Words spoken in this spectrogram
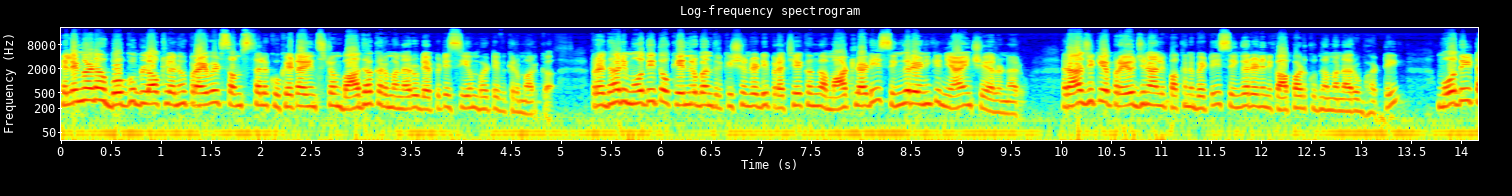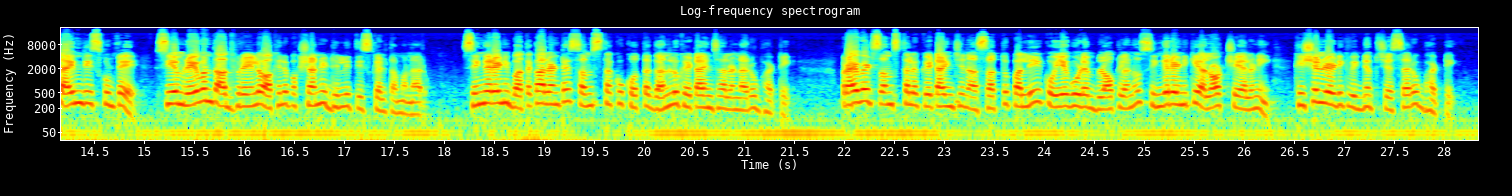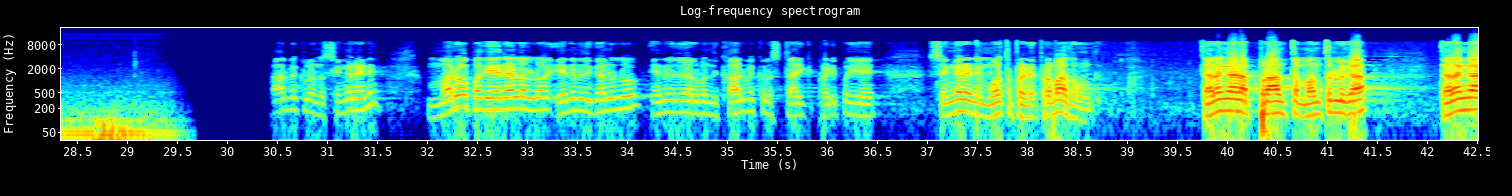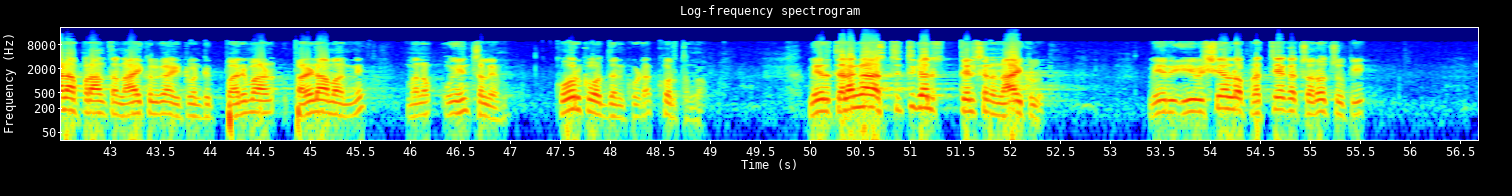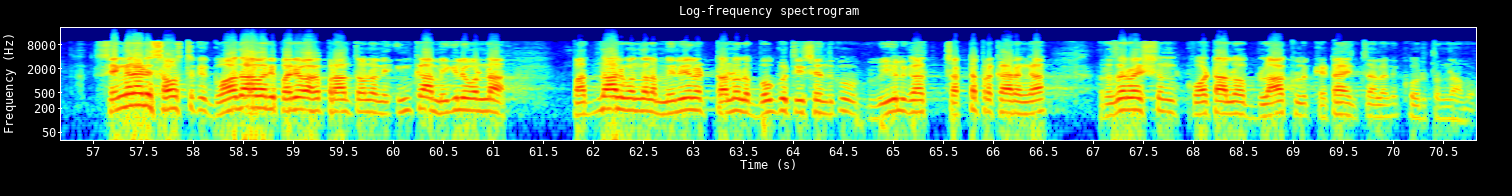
తెలంగాణ బొగ్గు బ్లాక్లను ప్రైవేట్ సంస్థలకు కేటాయించడం బాధాకరమన్నారు డిప్యూటీ సీఎం భట్టి విక్రమార్క. ప్రధాని మోదీతో కేంద్ర మంత్రి కిషన్ రెడ్డి ప్రత్యేకంగా మాట్లాడి సింగరేణికి న్యాయం చేయాలన్నారు. రాజకీయ ప్రయోజనాల్ని పక్కన పెట్టి సింగరేణిని కాపాడుకుందామన్నారు భట్టి. మోదీ టైం తీసుకుంటే సీఎం రేవంత్ ఆధ్వర్యంలో అఖిలపక్షాన్ని ఢిల్లీ తీసుకెళ్తామన్నారు. సింగరేణి బతకాలంటే సంస్థకు కొత్త గన్లు కేటాయించాలన్నారు భట్టి. ప్రైవేట్ సంస్థలకు కేటాయించిన సత్తుపల్లి కొయ్యగూడెం బ్లాక్లను సింగరేణికి అలాట్ చేయాలని కిషన్ రెడ్డికి విజ్ఞప్తి చేశారు భట్టి. కార్మికులు ఉన్న సింగరేణి మరో పదిహేనేళ్ళలో ఎనిమిది గనులు ఎనిమిది వేల మంది కార్మికుల స్థాయికి పడిపోయే సింగరేణి మూతపడే ప్రమాదం ఉంది. తెలంగాణ ప్రాంత మంత్రులుగా తెలంగాణ ప్రాంత నాయకులుగా ఇటువంటి పరిమాణ పరిణామాన్ని మనం ఊహించలేము కోరుకోవద్దని కూడా కోరుతున్నాం. మీరు తెలంగాణ స్థితిగా తెలిసిన నాయకులు మీరు ఈ విషయంలో ప్రత్యేక చొరవ చూపి సింగరేణి సంస్థకి గోదావరి పరివాహక ప్రాంతంలోని ఇంకా మిగిలి ఉన్న పద్నాలుగు వందల మిలియన్ల టన్నుల బొగ్గు తీసేందుకు వీలుగా చట్ట ప్రకారంగా రిజర్వేషన్ కోటాలో బ్లాకులు కేటాయించాలని కోరుతున్నాము.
